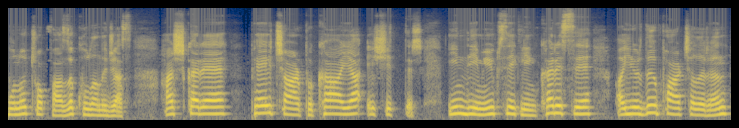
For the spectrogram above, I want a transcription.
Bunu çok fazla kullanacağız. H kare P çarpı K'ya eşittir. İndiğim yüksekliğin karesi ayırdığı parçaların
